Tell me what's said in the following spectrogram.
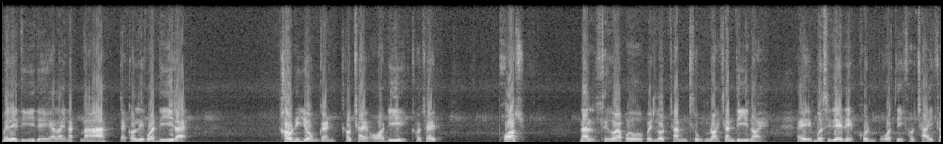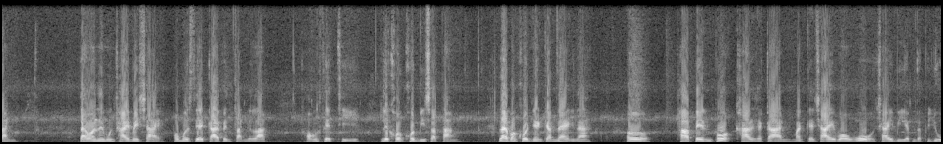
ไม่ได้ดีเดย์อะไรนักหนา แต่ก็เรียกว่าดีแหละเขานิยมกันเขาใช้ Audi เขาใช้ Porsche นั่นถือว่าเออเป็นรถชั้นสูงหน่อยชั้นดีหน่อย ไอ้ Mercedes เนี่ยคนปกติเขาใช้กัน แต่ว่าในเมืองไทยไม่ใช่ เพราะเมอร์เซเดสกลายเป็นสัญลักษณ์ของเศรษฐี หรือคนคนมีสตังค์และบางคนยังจำแนกนะ เออ ถ้าเป็นพวกข้าราชการมันจะใช้ Volvo ใช้ BMW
